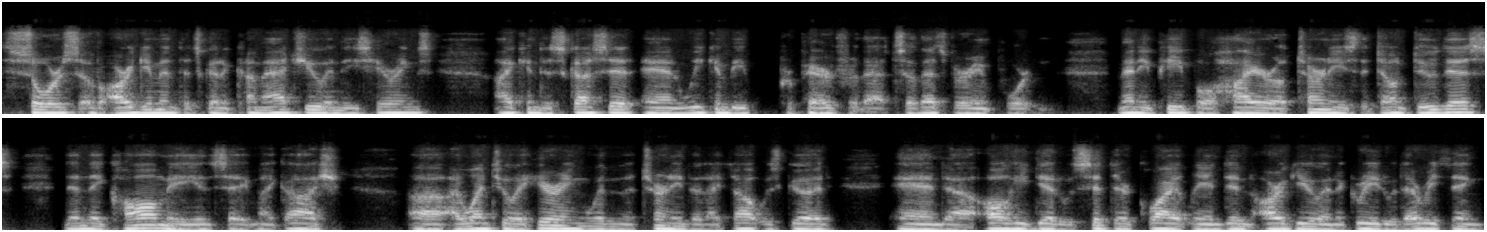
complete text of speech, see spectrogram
source of argument that's going to come at you in these hearings. I can discuss it and we can be prepared for that. So that's very important. Many people hire attorneys that don't do this. Then they call me and say, My gosh, uh, I went to a hearing with an attorney that I thought was good and uh, all he did was sit there quietly and didn't argue and agreed with everything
